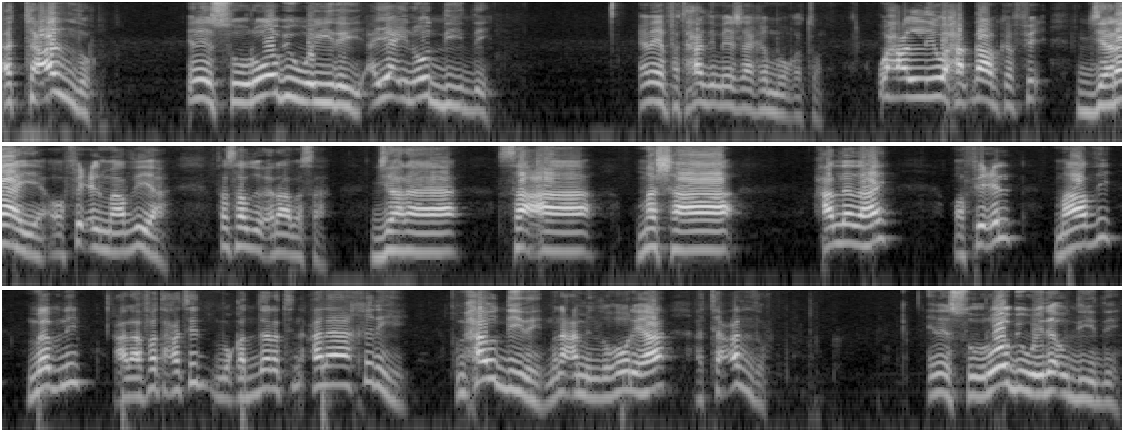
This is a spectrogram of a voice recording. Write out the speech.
التعذر. إن السروبي ويدي. أيا إن أودي دي أنا فتح هذه ماشي هكا وحال اللي وحقاب كفي جرايا أو فعل ماضية. تصدوا إعرابسا. جرى صعى مشى. حل هذا هاي. وفعل ماضي. مبني على فتحة مقدرة على آخره. محاول ديدي منع من ظهورها التعذر. إن السوروبي ويداء ديدي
